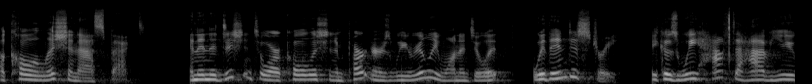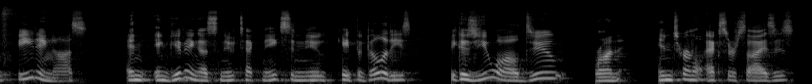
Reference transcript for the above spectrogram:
a coalition aspect. And in addition to our coalition and partners, we really want to do it with industry because we have to have you feeding us and, and giving us new techniques and new capabilities because you all do run internal exercises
